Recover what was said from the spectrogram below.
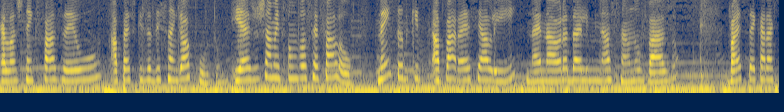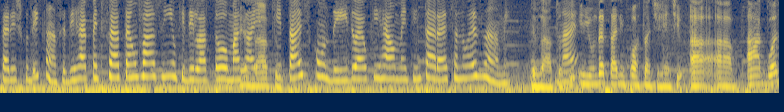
elas têm que fazer o, a pesquisa de sangue oculto. E é justamente como você falou, nem tudo que aparece ali, né, na hora da eliminação no vaso, vai ser característico de câncer. De repente foi até um vasinho que dilatou, mas aí o Exato. que está escondido é o que realmente interessa no exame. Exato. Né? E, e um detalhe importante, gente: a, a água,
